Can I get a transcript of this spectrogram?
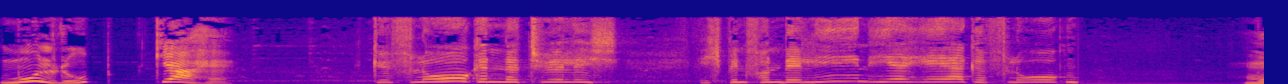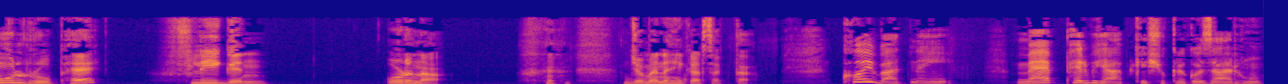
मूल रूप क्या है Geflogen natürlich. Ich bin von Berlin hierher geflogen. मूल रूप है फ्लीगन उड़ना जो मैं नहीं कर सकता कोई बात नहीं। मैं फिर भी आपकी शुक्रगुजार हूँ।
